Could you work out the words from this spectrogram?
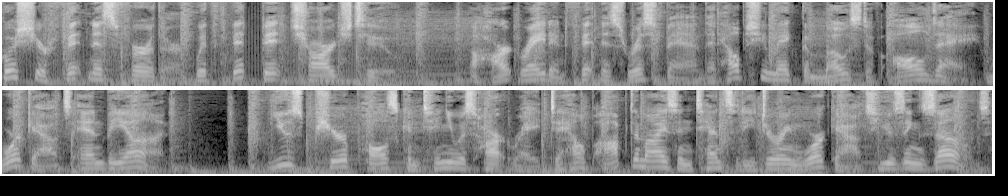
Push your fitness further with Fitbit Charge 2, a heart rate and fitness wristband that helps you make the most of all day, workouts, and beyond. Use Pure Pulse continuous heart rate to help optimize intensity during workouts using zones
